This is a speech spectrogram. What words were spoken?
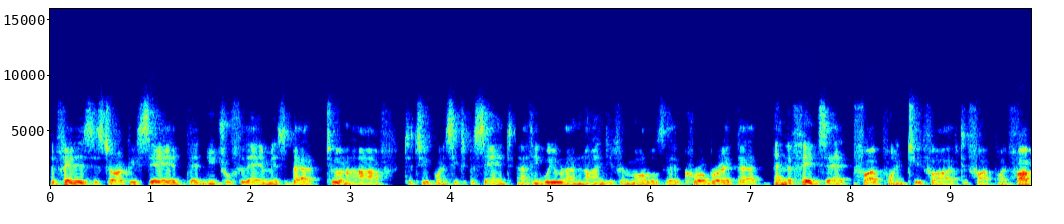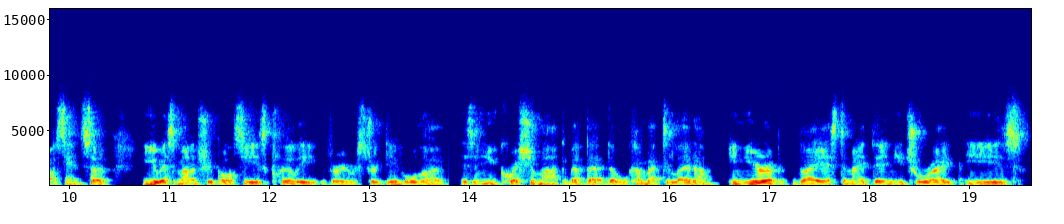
the Fed has historically said that neutral for them is about two and a half to 2.6%. And I think we run nine different models that corroborate that. And the Fed's at 5.25 to 5.5%. So US monetary policy is clearly very restrictive, although there's a new question mark about that that we'll come back to later. In Europe, they estimate their neutral rate is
